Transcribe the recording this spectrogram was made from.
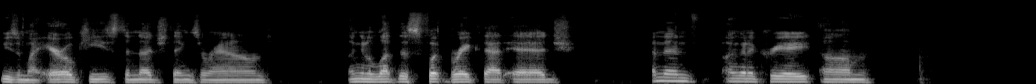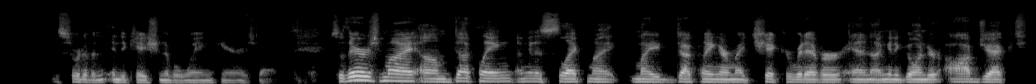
Using my arrow keys to nudge things around. I'm going to let this foot break that edge. And then I'm going to create um, sort of an indication of a wing here as well. So there's my um, duckling. I'm going to select my, my duckling or my chick or whatever, and I'm going to go under object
